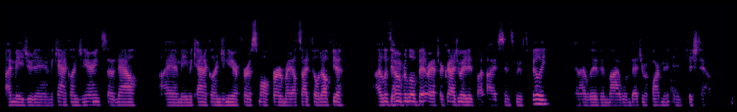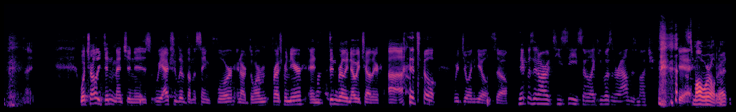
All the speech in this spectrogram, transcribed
I majored in mechanical engineering. So now I am a mechanical engineer for a small firm right outside Philadelphia. I lived at home for a little bit right after I graduated, but I've since moved to Philly and I live in my one bedroom apartment in Fishtown. What Charlie didn't mention is we actually lived on the same floor in our dorm freshman year and didn't really know each other uh, until we joined Heal. So Nick was in ROTC, so like he wasn't around as much. yeah, Small world, right?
